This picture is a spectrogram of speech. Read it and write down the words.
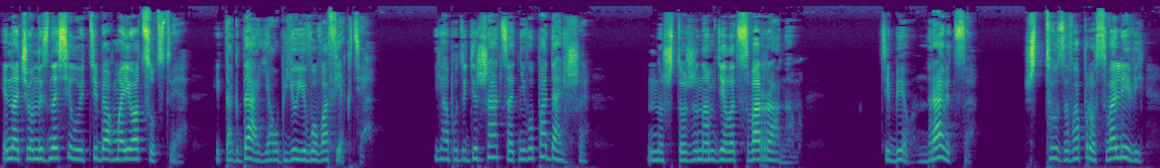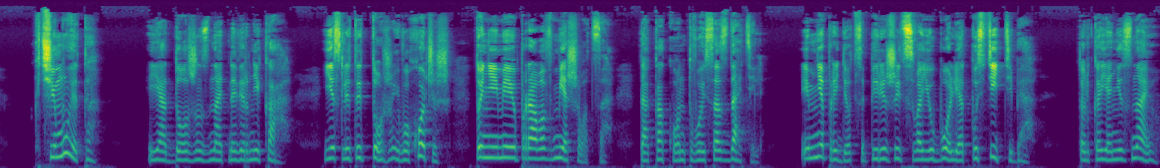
иначе он изнасилует тебя в мое отсутствие. И тогда я убью его в аффекте. Я буду держаться от него подальше. Но что же нам делать с Вараном? Тебе он нравится? Что за вопрос, Валевий? К чему это? Я должен знать наверняка. Если ты тоже его хочешь, то не имею права вмешиваться, так как он твой создатель. И мне придется пережить свою боль и отпустить тебя. Только я не знаю,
